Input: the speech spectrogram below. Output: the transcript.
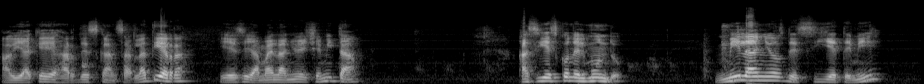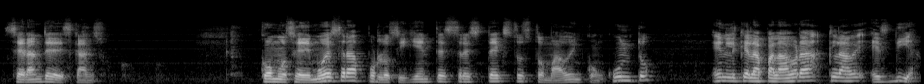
había que dejar descansar la tierra, y ese se llama el año de Shemitah. Así es con el mundo. Mil años de siete mil serán de descanso. Como se demuestra por los siguientes tres textos tomados en conjunto, en el que la palabra clave es día.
